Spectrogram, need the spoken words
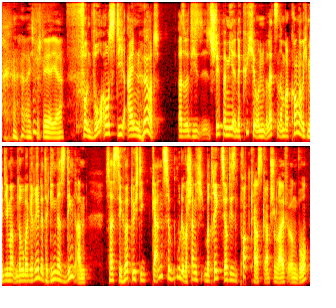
ich verstehe, ja. von wo aus die einen hört. Also die steht bei mir in der Küche und letztens am Balkon habe ich mit jemandem darüber geredet, da ging das Ding an. Das heißt, sie hört durch die ganze Bude. Wahrscheinlich überträgt sie auch diesen Podcast gerade schon live irgendwo,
